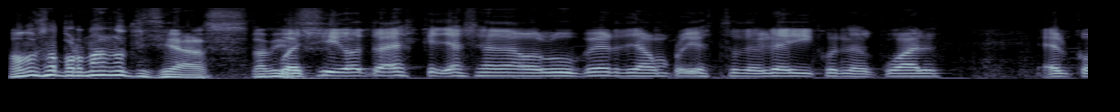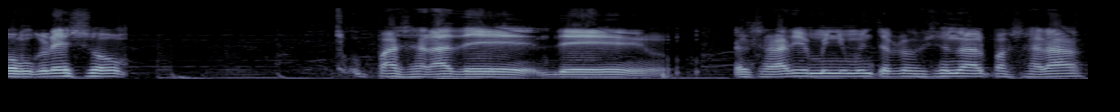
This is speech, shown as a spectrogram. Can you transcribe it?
Vamos a por más noticias, David. Pues sí, otra es que ya se ha dado luz verde a un proyecto de ley con el cual el Congreso pasará de, de- el salario mínimo interprofesional pasará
